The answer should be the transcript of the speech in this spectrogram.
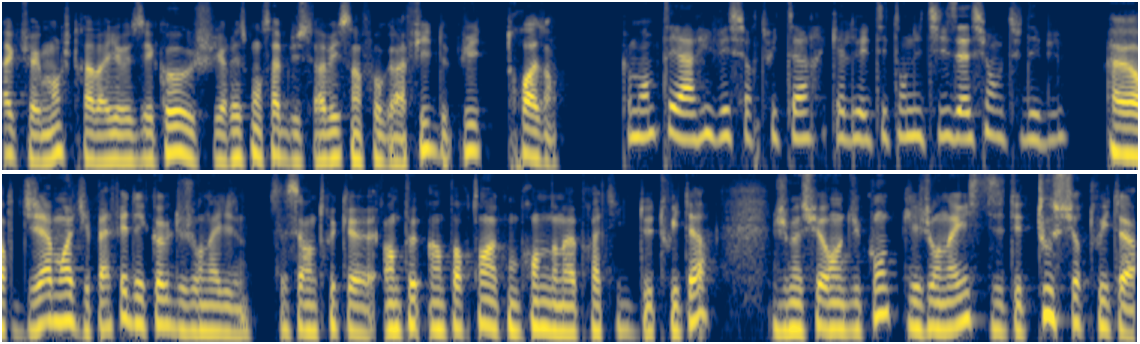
Actuellement, je travaille aux échos où je suis responsable du service infographie depuis trois ans. Comment t'es arrivé sur Twitter? Quelle était ton utilisation au tout début? Alors déjà, moi, j'ai pas fait d'école de journalisme. Ça, c'est un truc euh, un peu important à comprendre dans ma pratique de Twitter. Je me suis rendu compte que les journalistes, ils étaient tous sur Twitter.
